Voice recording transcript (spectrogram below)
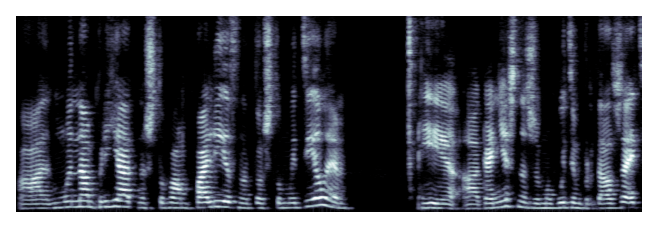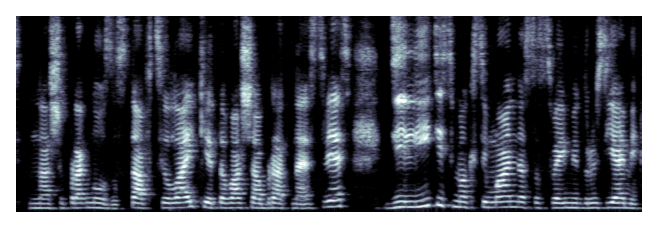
А, мы, нам приятно, что вам полезно то, что мы делаем. И, а, конечно же, мы будем продолжать наши прогнозы. Ставьте лайки, это ваша обратная связь. Делитесь максимально со своими друзьями,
